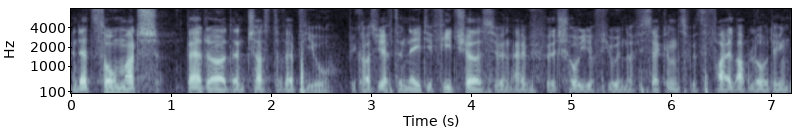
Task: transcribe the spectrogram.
And that's so much better than just the web view because you have the native features, and I will show you a few in a few seconds with file uploading.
